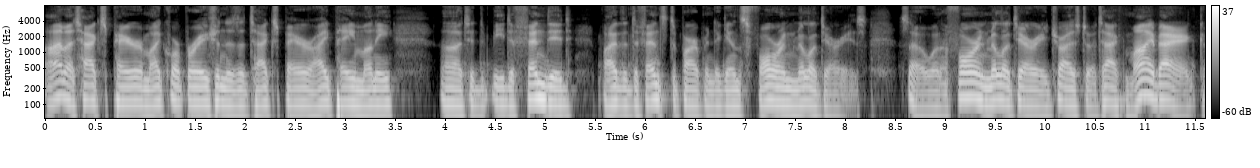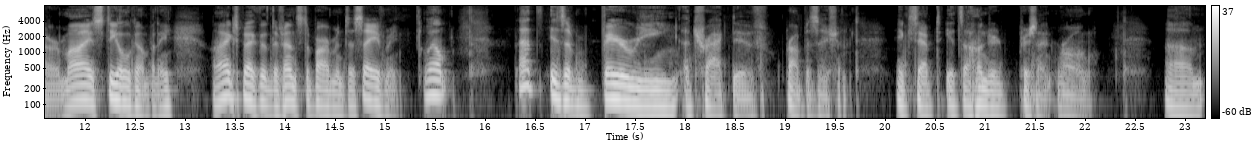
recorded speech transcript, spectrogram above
I'm a taxpayer. My corporation is a taxpayer. I pay money. uh, to be defended by the Defense Department against foreign militaries. So when a foreign military tries to attack my bank or my steel company, I expect the Defense Department to save me. Well, that is a very attractive proposition, except it's 100% wrong. Um,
